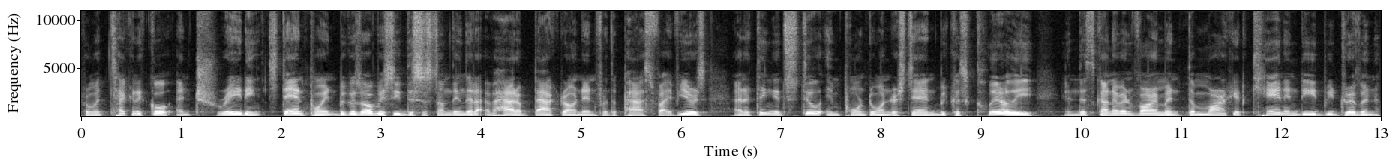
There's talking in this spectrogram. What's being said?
from a technical and trading standpoint because obviously this is something that I've had a background in for the past five years, and I think it's still important to understand because clearly in this kind of environment, the market can indeed be driven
